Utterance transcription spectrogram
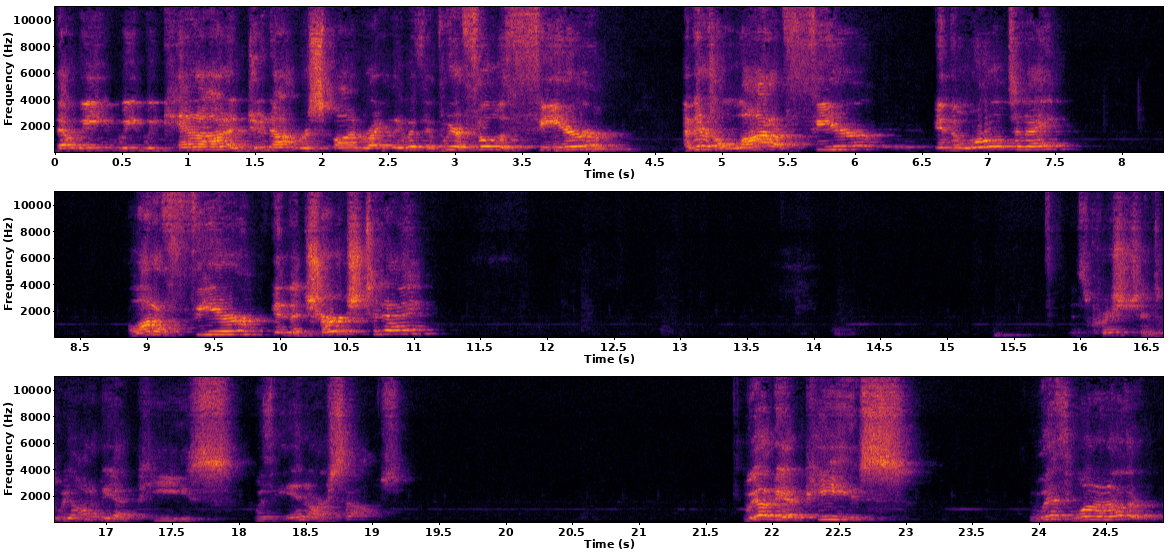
that we, we we cannot and do not respond rightly with, if we are filled with fear, and there's a lot of fear in the world today, a lot of fear in the church today. As Christians, we ought to be at peace within ourselves. We ought to be at peace with one another.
